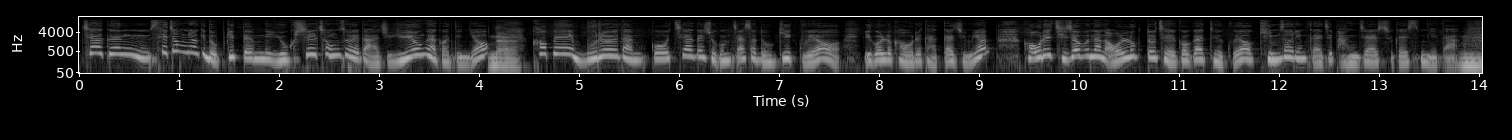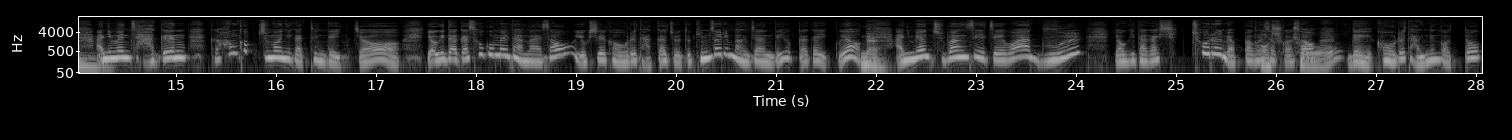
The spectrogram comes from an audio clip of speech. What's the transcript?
치약은 세정력이 높기 때문에 욕실 청소에도 아주 유용하거든요. 네. 컵에 물을 담고 치약을 조금 짜서 녹이고요. 이걸로 거울을 닦아주면 거울에 지저분한 얼룩도 제거가 되고요. 김서림까지 방지할 수가 있습니다. 음. 아니면 작은 그 헝겊 주머니 같은 데 있죠. 여기다가 소금을 담아서 욕실 거울을 닦아줘도 김서림 방지하는 데 효과가 있고요. 네. 아니면 주방 세제와 물 여기다가 식초를 몇 방울 어, 섞어서 식초. 네 거울을 닦는 것도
